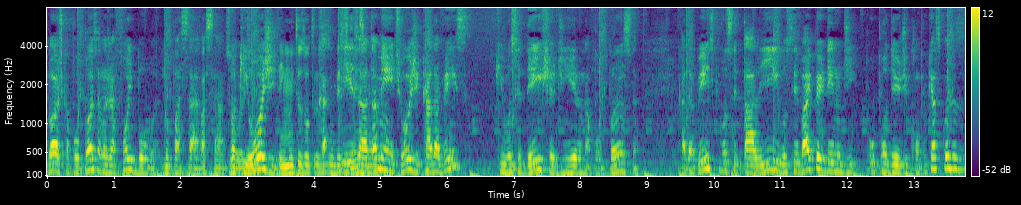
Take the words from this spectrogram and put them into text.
Lógico, a poupança ela já foi boa no passado. Passado. Só que hoje Tem muitos outros investimentos. né? Exatamente. Hoje, cada vez que você deixa dinheiro na poupança, cada vez que você tá ali, você vai perdendo de, o poder de compra. Porque as coisas,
